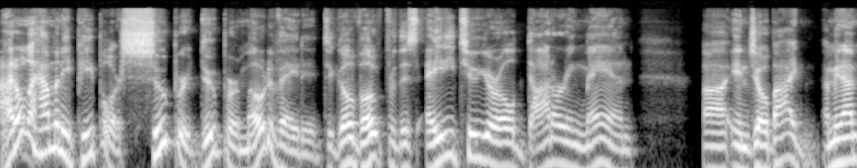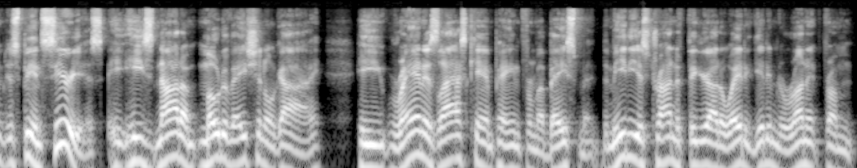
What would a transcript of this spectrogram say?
I don't know how many people are super duper motivated to go vote for this 82 year old doddering man uh, in Joe Biden. I mean, I'm just being serious. He, he's not a motivational guy. He ran his last campaign from a basement. The media is trying to figure out a way to get him to run it from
